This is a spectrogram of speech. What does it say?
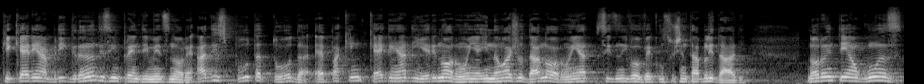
que querem abrir grandes empreendimentos em Noronha. A disputa toda é para quem quer ganhar dinheiro em Noronha e não ajudar Noronha a se desenvolver com sustentabilidade. Noronha tem algumas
